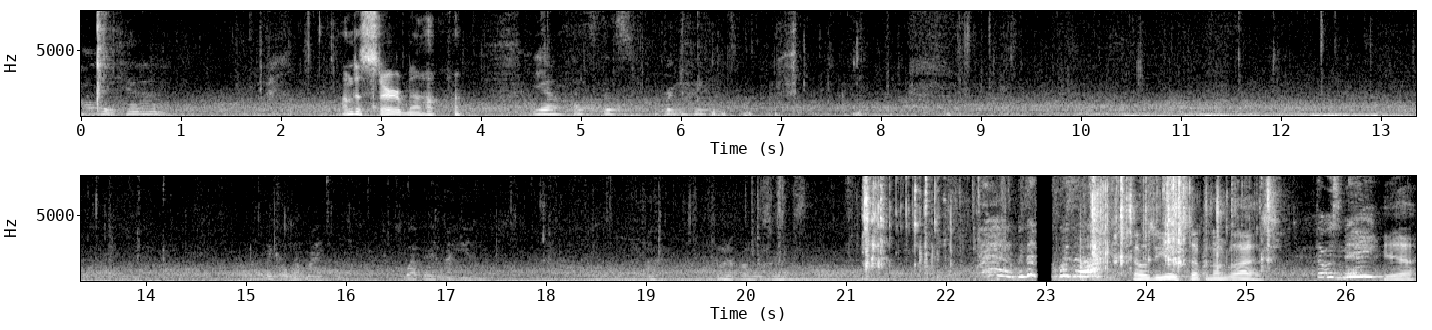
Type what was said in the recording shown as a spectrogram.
Holy cow. I'm disturbed now. Yeah, that's that's pretty creepy. I think I want my weapon in my hand. I'm gonna run these rooms. what the f- was that? was you stepping on glass. That was me. Yeah,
